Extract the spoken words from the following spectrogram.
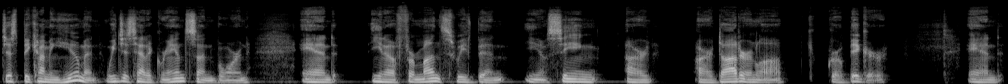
just becoming human. We just had a grandson born, and you know, for months we've been, you know, seeing our our daughter-in-law grow bigger, and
